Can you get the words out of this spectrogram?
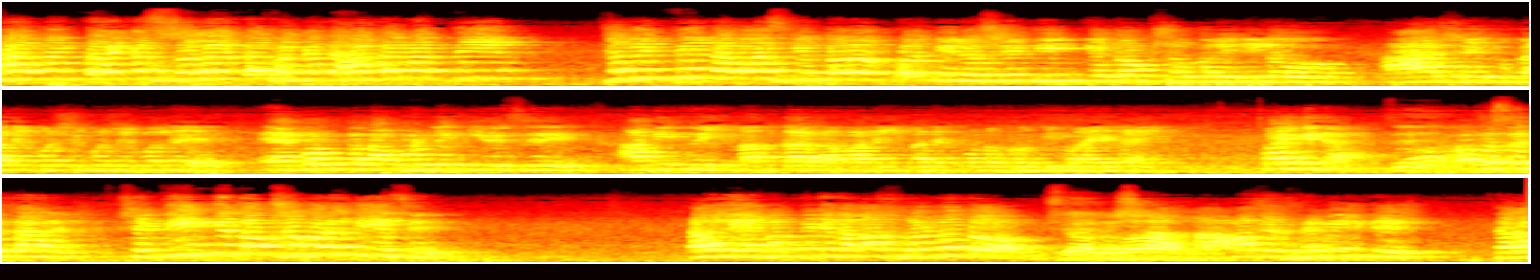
হামান তারাকা সালাত হাদামাত দিন যে ব্যক্তি নামাজকে তরক করে দিল সে দিনকে ধ্বংস করে দিল। আর সেই দোকানে বসে বসে বলে এক ওয়াক্ত না পড়লে কি হয়েছে? আমি তো ইমানদার আমার ইমানের কোনো ক্ষতি হয় নাই। হয় কিনা। অথচ তার সে দিনকে ধ্বংস করে দিয়েছে। তাহলে এখন থেকে নামাজ পড়ব তো। আমাদের ফ্যামিলিতে যারা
